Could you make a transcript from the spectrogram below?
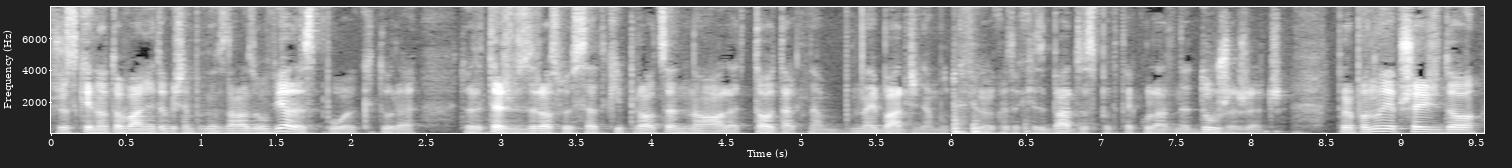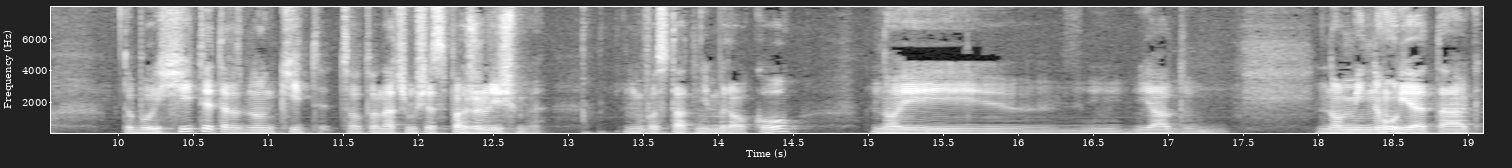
wszystkie notowania, to byś na pewno znalazł wiele spółek, które, które też wzrosły setki procent, no ale to tak na, najbardziej nam utkwiło, jako takie bardzo spektakularne, duże rzeczy. Proponuję przejść do, to były hity, teraz będą kity, co to na czym się sparzyliśmy w ostatnim roku. No i ja nominuję tak,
